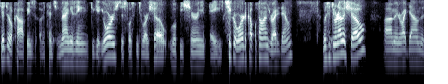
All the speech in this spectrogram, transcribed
digital copies of Attention Magazine. To get yours, just listen to our show. We'll be sharing a secret word a couple times. Write it down. Listen to another show um, and write down the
